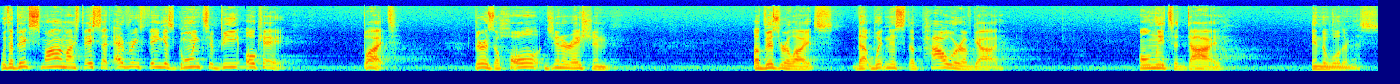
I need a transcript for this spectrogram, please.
with a big smile on my face, that everything is going to be okay. But there is a whole generation of Israelites that witnessed the power of God only to die in the wilderness.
